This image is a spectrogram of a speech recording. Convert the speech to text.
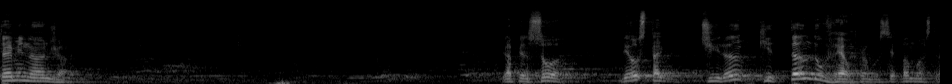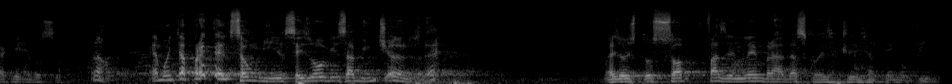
Terminando já. Já pensou? Deus está tirando, quitando o véu para você, para mostrar quem é você. Não, é muita pretensão minha. Vocês ouvem isso há 20 anos, né? Mas eu estou só fazendo lembrar das coisas que vocês já têm ouvido.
